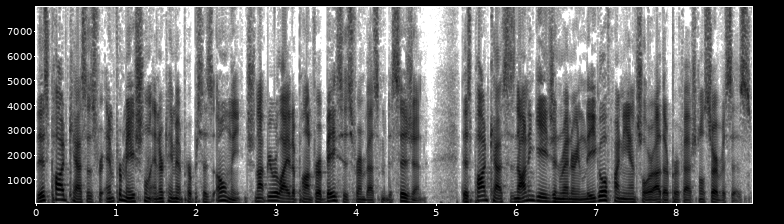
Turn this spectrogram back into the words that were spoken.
This podcast is for informational and entertainment purposes only and should not be relied upon for a basis for investment decision. This podcast is not engaged in rendering legal, financial, or other professional services.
